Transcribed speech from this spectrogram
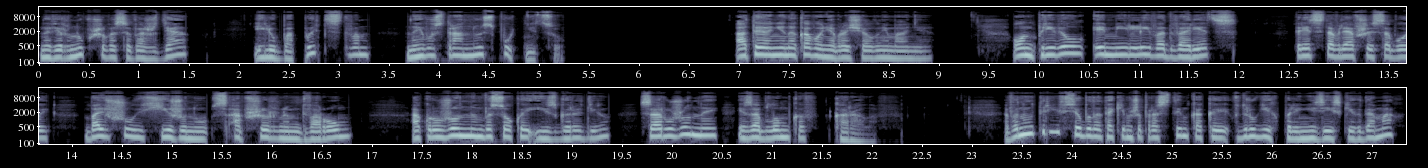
на вернувшегося вождя и любопытством на его странную спутницу. А ты ни на кого не обращал внимания. Он привел Эмили во дворец, представлявший собой большую хижину с обширным двором, окруженным высокой изгородью, сооруженной из обломков кораллов. Внутри все было таким же простым, как и в других полинезийских домах,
